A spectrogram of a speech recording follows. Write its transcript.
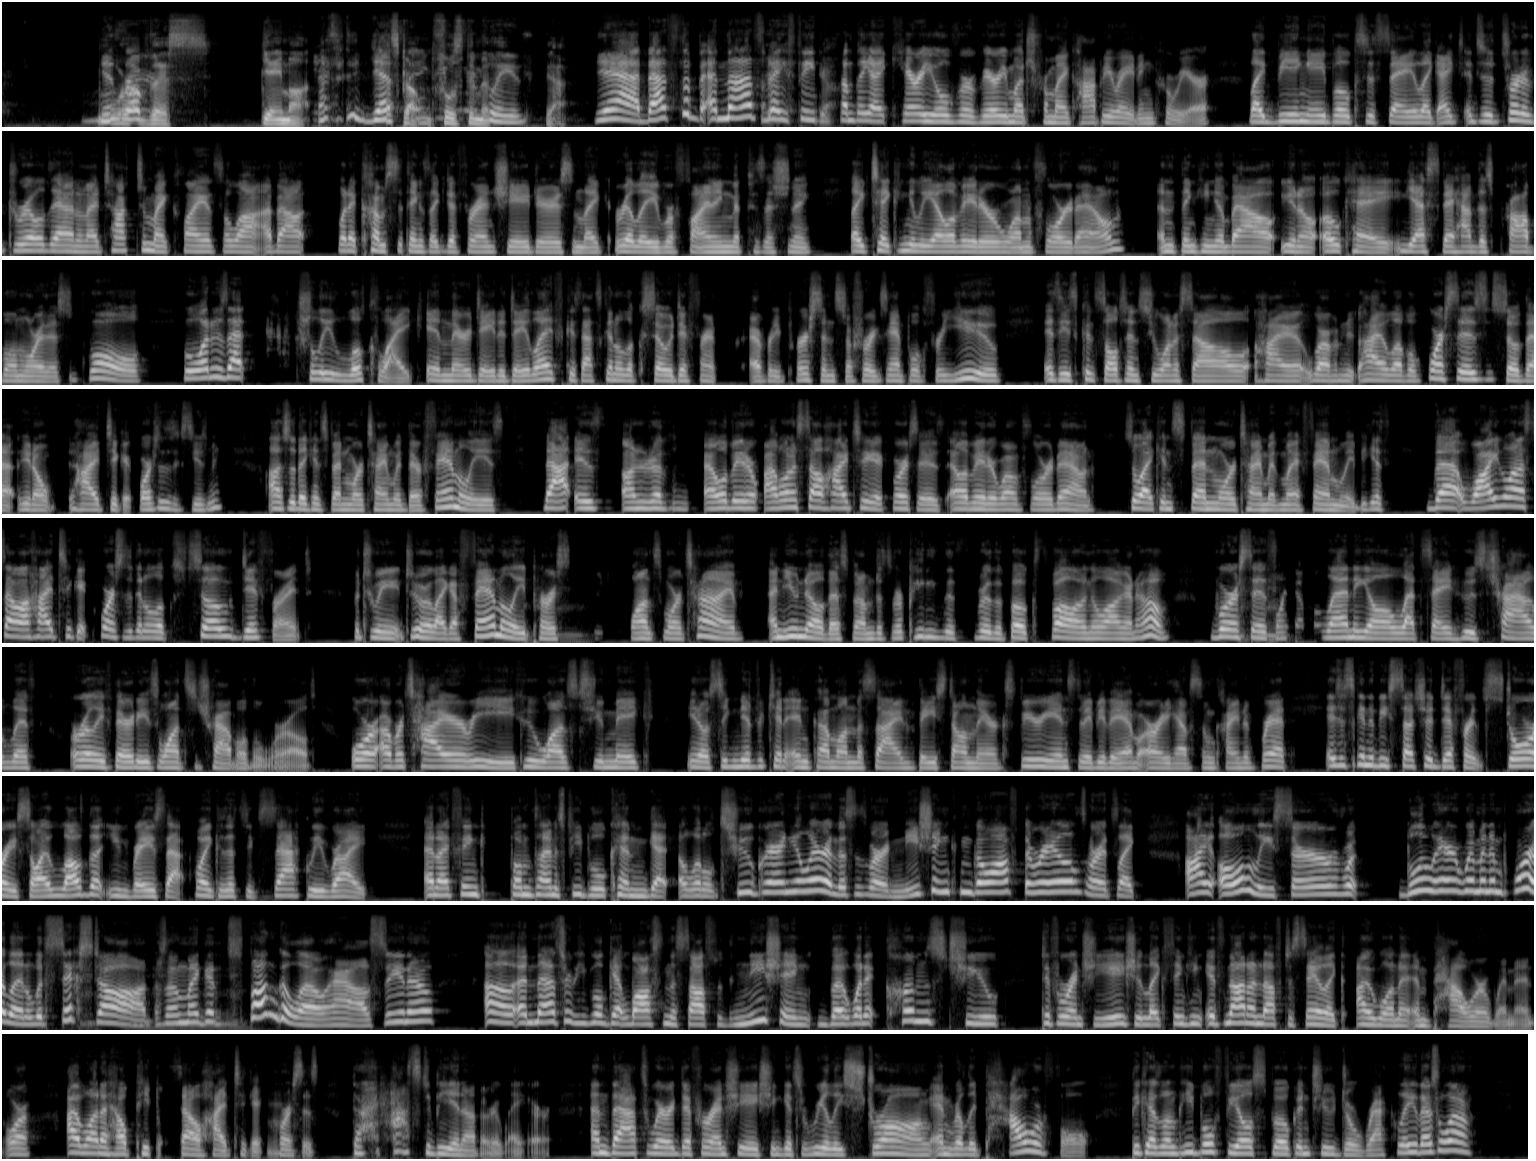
Yes, more of this game on yes, go. Full steam please. Yeah. Yeah, that's the and that's I think yeah. something I carry over very much from my copywriting career. Like being able to say, like I to sort of drill down and I talk to my clients a lot about when it comes to things like differentiators and like really refining the positioning, like taking the elevator one floor down and thinking about, you know, okay, yes, they have this problem or this goal, but what does that actually look like in their day-to-day life? Because that's going to look so different for every person. So for example, for you, is these consultants who want to sell high revenue, high level courses so that, you know, high ticket courses, excuse me, uh, so they can spend more time with their families. That is under the elevator. I want to sell high ticket courses, elevator one floor down, so I can spend more time with my family because that why you want to sell a high ticket course is going to look so different between to like a family person who wants more time. And you know this, but I'm just repeating this for the folks following along at home versus Mhm. like a millennial, let's say, who's childless, early 30s, wants to travel the world or a retiree who wants to make you know significant income on the side based on their experience maybe they have already have some kind of brand it's just going to be such a different story. So i love that you raised that point because it's exactly right. And i think sometimes people can get a little too granular and this is where niching can go off the rails where it's like i only serve blue hair women in portland with six dogs. I'm like a bungalow house you know uh, and that's where people get lost in the sauce with niching but when it comes to differentiation, like thinking it's not enough to say, like, I want to empower women or I want to help people sell high ticket Mm. courses. There has to be another layer. And that's where differentiation gets really strong and really powerful because when people feel spoken to directly, there's a lot of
